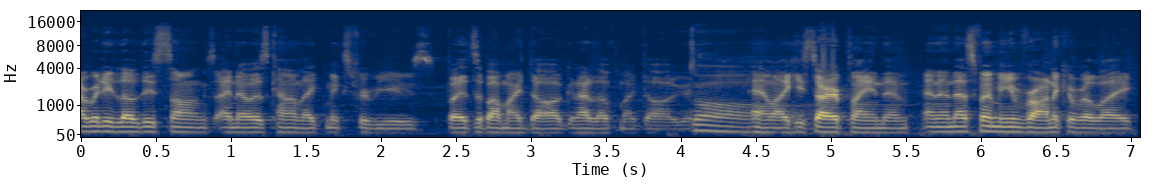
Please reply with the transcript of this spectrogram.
I really love these songs. I know it's kind of like mixed reviews, but it's about my dog, and I love my dog. Aw. And like he started playing them, and then that's when me and Veronica were like,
